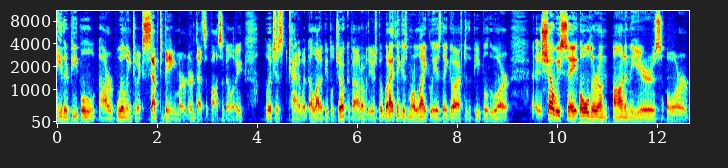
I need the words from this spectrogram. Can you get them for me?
Either people are willing to accept being murdered, that's a possibility, which is kind of what a lot of people joke about over the years. But what I think is more likely is they go after the people who are shall we say, older on, on in the years or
